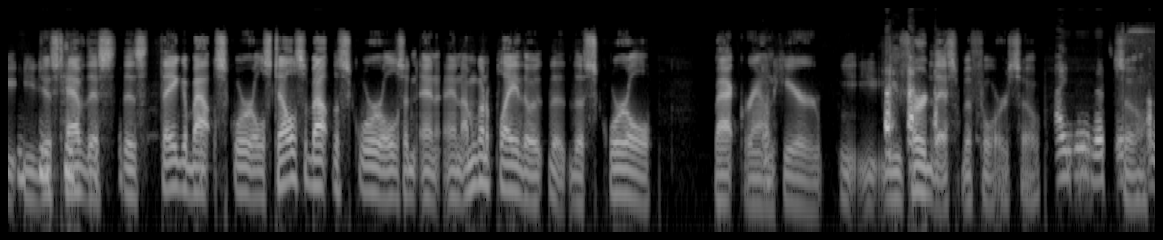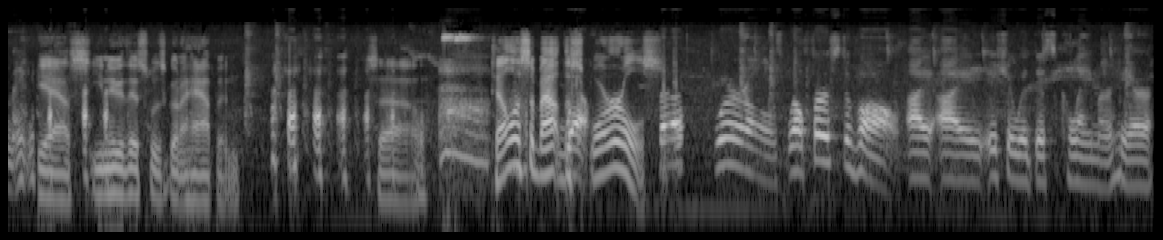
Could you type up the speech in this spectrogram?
you, you just have this this thing about squirrels. Tell us about the squirrels, and and, and I'm going to play the, the the squirrel background here. You, have heard this before, so I knew this was so coming. yes, you knew this was going to happen. So tell us about the Well, squirrels. The squirrels. Well, first of all, I, I issue a disclaimer here.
